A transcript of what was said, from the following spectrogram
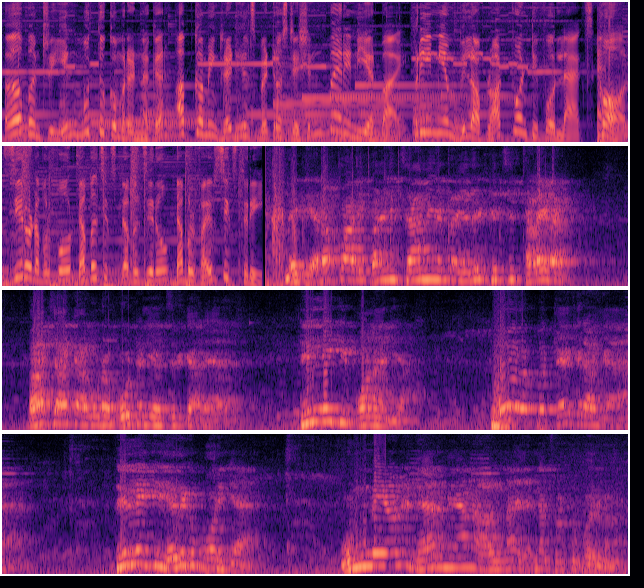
Urban Tree in Muthukumaran Nagar, upcoming Red Hills Metro Station very nearby. Premium Villa Plot 24 lakhs. Call 044 6600 5563. இன்னைக்கு எடப்பாடி பழனிசாமி என்ற எதிர்கட்சி தலைவர் பாஜக கூட கூட்டணி வச்சிருக்காரு டெல்லிக்கு போனா ஐயா போறப்ப கேக்குறாங்க டெல்லிக்கு எதுக்கு போறீங்க உண்மையான நேர்மையான ஆள்னா என்ன சொல்லிட்டு போயிருக்கணும்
